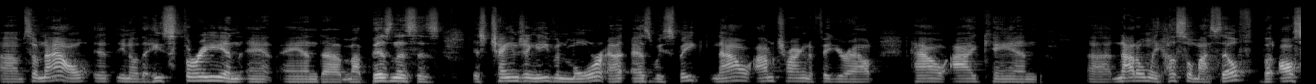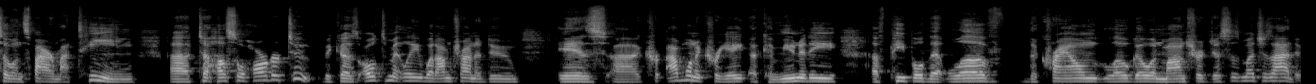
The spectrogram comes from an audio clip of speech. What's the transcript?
Um, so now, it, you know that he's three, and and and uh, my business is is changing even more as we speak. Now I'm trying to figure out how I can. Uh, not only hustle myself, but also inspire my team uh, to hustle harder too. Because ultimately, what I'm trying to do is uh, cr- I want to create a community of people that love the crown logo and mantra just as much as I do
